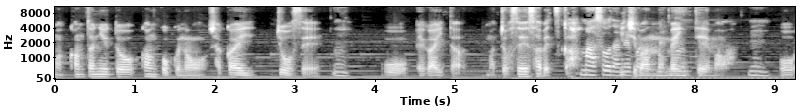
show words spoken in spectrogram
まあ、簡単に言うと韓国の社会情勢うん。を描いた、まあ、女性差別か、まあそうだね。一番のメインこテーマは、れねを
